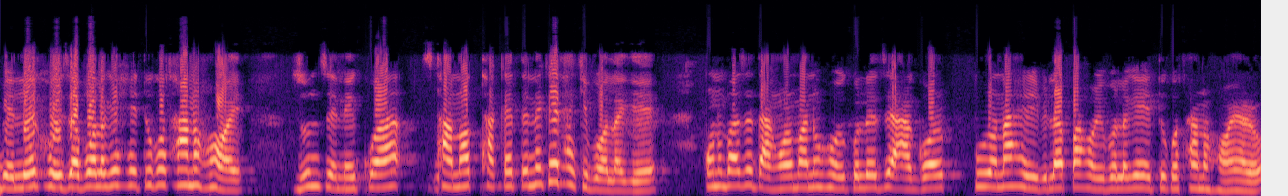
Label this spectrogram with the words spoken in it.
বেলেগ হৈ যাব লাগে সেইটো কথা নহয়। যোন যেনেকুৱা স্থানত থাকে তেনেকে থাকিব লাগে। কোনোবা যে ডাঙৰ মানুহ হৈ গ'লে যে আগৰ পুৰণা হেৰিবিলাক পাহৰিব লাগে এইটো কথা নহয় আৰু।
